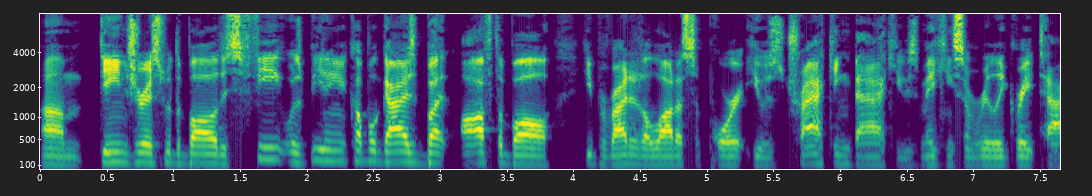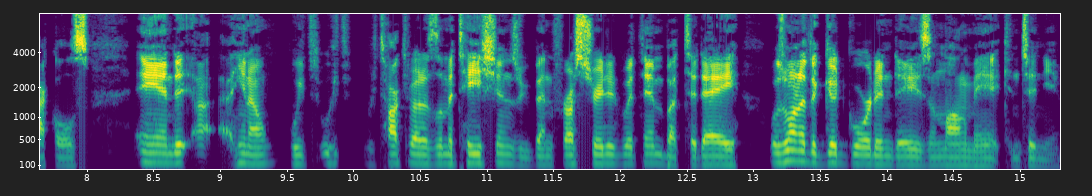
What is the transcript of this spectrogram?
um, dangerous with the ball at his feet, was beating a couple guys, but off the ball, he provided a lot of support. He was tracking back. He was making some really great tackles. And, uh, you know, we've, we've, we've talked about his limitations. We've been frustrated with him, but today was one of the good Gordon days, and long may it continue.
